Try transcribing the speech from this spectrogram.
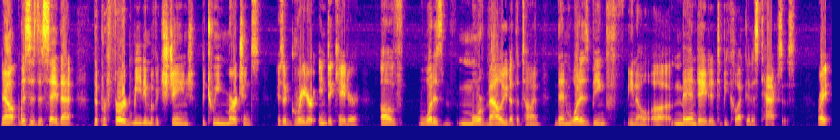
Now, this is to say that the preferred medium of exchange between merchants is a greater indicator of what is more valued at the time than what is being, you know, uh, mandated to be collected as taxes, right?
